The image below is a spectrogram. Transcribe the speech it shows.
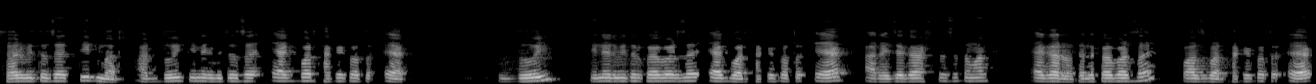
ছয়ের ভিতর যায় তিনবার। আর দুই, তিনের ভিতর যায় একবার, থাকে কত? এক। দুই, তিনের ভিতর কয়বার যায়? একবার, থাকে কত? এক। আর এই জায়গায় আসতেছে তোমার এগারো। তাহলে কয়বার যায়? পাঁচবার, থাকে কত? এক।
